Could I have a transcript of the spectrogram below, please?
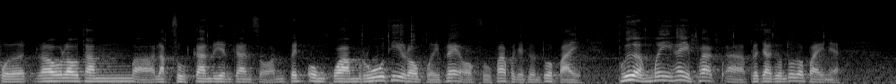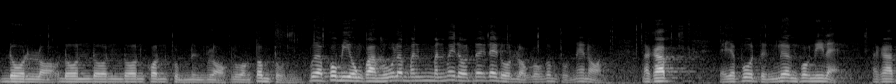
เปิดเราเราทำหลักสูตรการเรียนการสอนเป็นองค์ความรู้ที่เราเผยแพร่ออกสู่ภาคประชาชนทั่วไป เพื่อไม่ให้ภาคอ่าประชาชนทั่วไปเนี่ย โดนหลอกโดนโดนโดนคนกลุ่มหนึ่งหลอกลวงต้มตุ๋นเพื่อเพราะมีองค์ความรู้แล้วมันมันไม่โดนได้ได้โดนหลอกลวงต้มตุ๋นแน่นอนนะครับเดี๋ยวจะพูดถึงเรื่องพวกนี้แหละนะครับ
